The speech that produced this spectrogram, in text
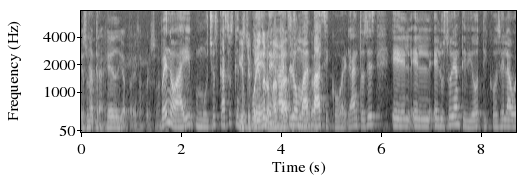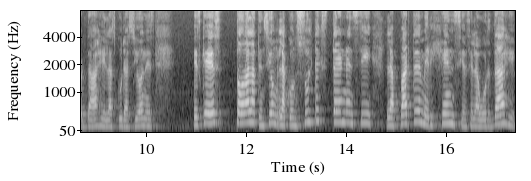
es una tragedia para esa persona. Bueno, hay muchos casos que no estoy pueden lo más básico, lo más básico, ¿verdad? Entonces, el, el, el uso de antibióticos, el abordaje, las curaciones, es que es toda la atención, la consulta externa en sí, la parte de emergencias, el abordaje,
